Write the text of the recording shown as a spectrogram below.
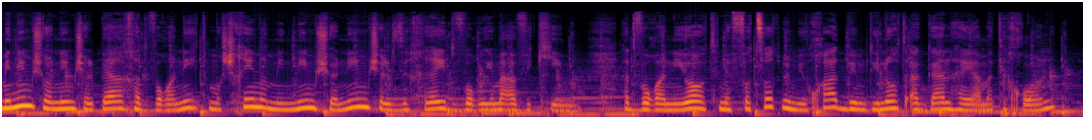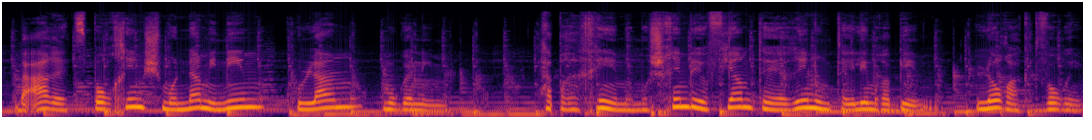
מינים שונים של פרח הדבורנית מושכים מינים שונים של זכרי דבורים מאביקים. הדבורניות נפוצות במיוחד במדינות אגן הים התיכון. בארץ פורחים שמונה מינים, כולם מוגנים. הפרחים מושכים ביופיים תיירים ומטיילים רבים, לא רק דבורים.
